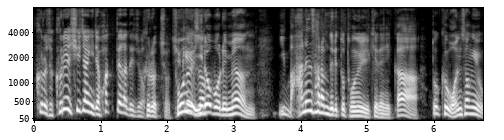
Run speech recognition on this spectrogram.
그렇죠. 그래야 시장이 이제 확대가 되죠. 그렇죠. 돈을 잃어버리면 이 많은 사람들이 또 돈을 잃게 되니까 또 그 원성이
